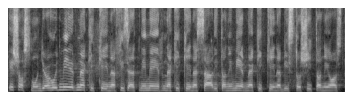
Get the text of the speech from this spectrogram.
És azt mondja, hogy miért nekik kéne fizetni, miért nekik kéne szállítani, miért nekik kéne biztosítani azt,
